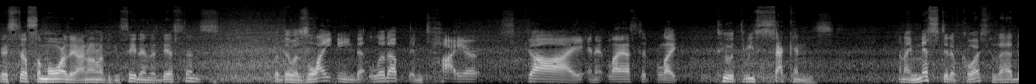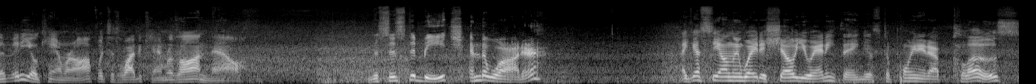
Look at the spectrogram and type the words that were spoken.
There's still some more there. I don't know if you can see it in the distance, but there was lightning that lit up the entire sky and it lasted for like two or three seconds. And I missed it, of course, because I had the video camera off, which is why the camera's on now. This is the beach and the water. I guess the only way to show you anything is to point it up close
